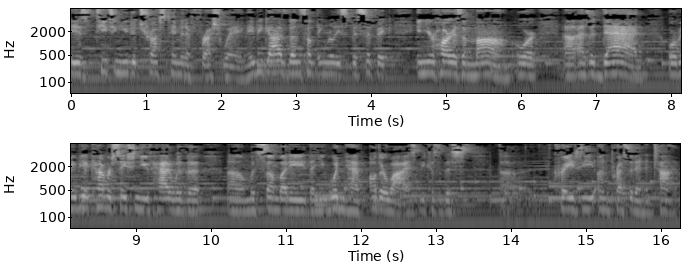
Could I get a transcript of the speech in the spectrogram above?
is teaching you to trust him in a fresh way. Maybe God's done something really specific in your heart as a mom or uh, as a dad, or maybe a conversation you've had with a um, with somebody that you wouldn't have otherwise because of this uh, crazy, unprecedented time.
